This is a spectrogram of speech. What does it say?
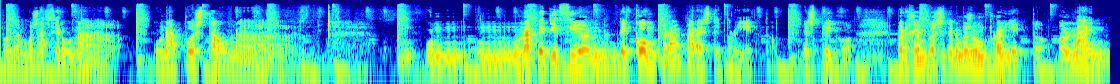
podamos hacer una apuesta, una, una petición de compra para este proyecto. Me explico. Por ejemplo, si tenemos un proyecto online,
